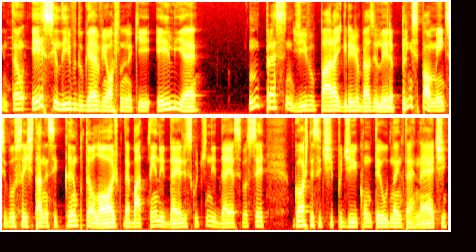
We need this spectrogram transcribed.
Então, esse livro do Gavin Ortland aqui, ele é imprescindível para a igreja brasileira, principalmente se você está nesse campo teológico, debatendo ideias, discutindo ideias, se você gosta desse tipo de conteúdo na internet,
